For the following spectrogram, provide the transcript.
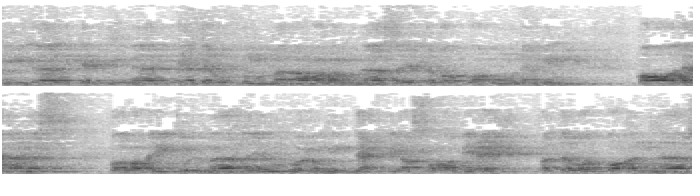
في ذلك الإناء يده ثم أمر الناس يتوضؤون منه. قال أنس فرأيت الماء ينبع من تحت أصابعه فتوضأ الناس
